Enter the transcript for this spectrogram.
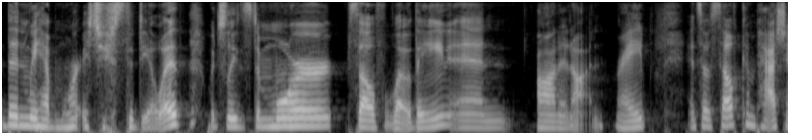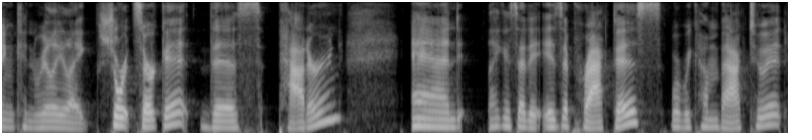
then we have more issues to deal with, which leads to more self loathing and on and on, right? And so self compassion can really like short circuit this pattern. And like I said, it is a practice where we come back to it.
